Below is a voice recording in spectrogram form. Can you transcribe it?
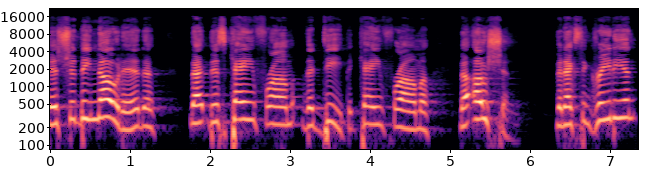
it should be noted that this came from the deep. It came from the ocean. The next ingredient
